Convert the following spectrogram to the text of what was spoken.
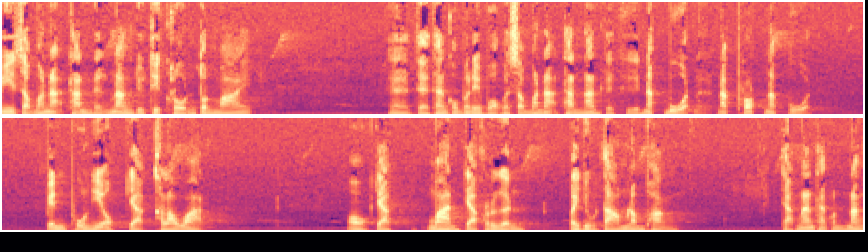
มีสัมณะท่านหนึ่งนั่งอยู่ที่โคลนต้นไม้ แต่ท่านก็ไม่ได้บอกว่าสมณะท่านนั้นก็คือ นักบวชนักพรตนักบวชเป็นผู้นี้ออกจากคลาวาสออกจากบ้านจากเรือนไปอยู่ตามลำพัง จากนั้นท่านก็นั่ง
